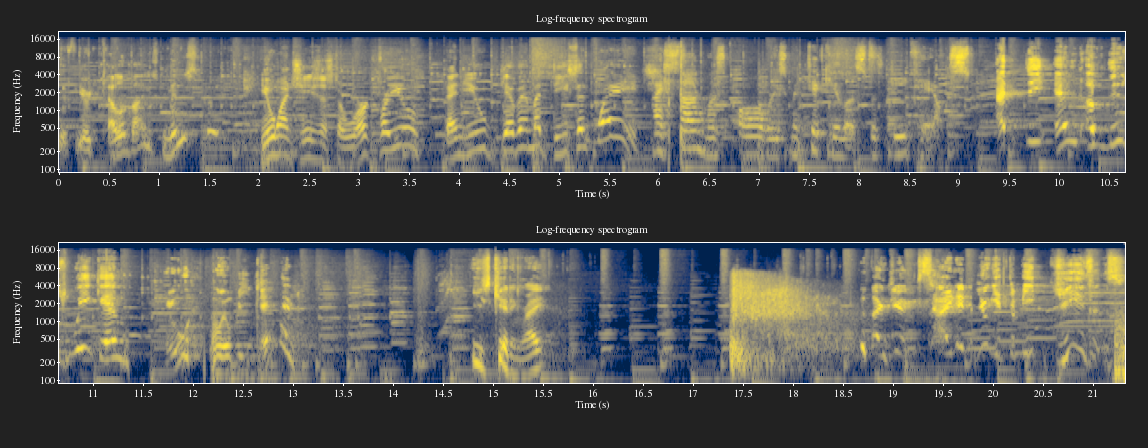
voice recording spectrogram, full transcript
with your televised ministry? You want Jesus to work for you? Then you give him a decent wage. My son was always meticulous with details. At the end of this weekend, you will be dead. He's kidding, right? Aren't you excited? You get to meet Jesus.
